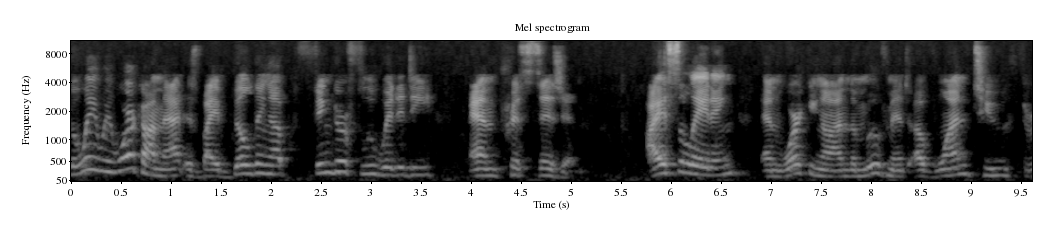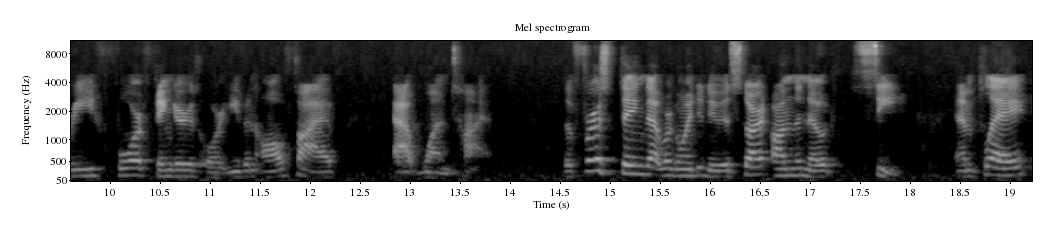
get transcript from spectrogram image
The way we work on that is by building up finger fluidity and precision, isolating and working on the movement of one, two, three, four fingers, or even all five at one time. The first thing that we're going to do is start on the note C and play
